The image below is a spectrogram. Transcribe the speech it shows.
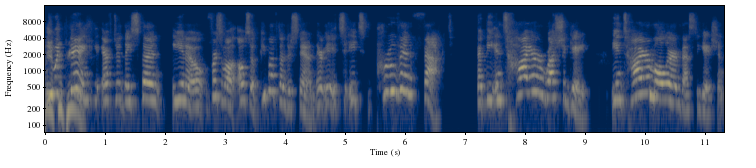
You would think after they spent, you know, first of all, also people have to understand there it's it's proven fact that the entire Russia gate, the entire Mueller investigation,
